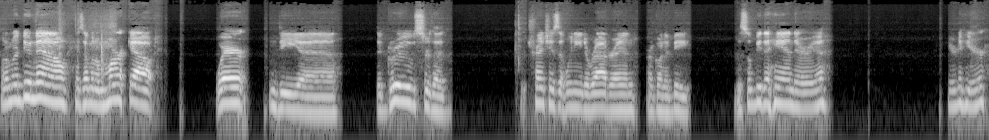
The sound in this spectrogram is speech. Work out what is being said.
what I'm going to do now is I'm going to mark out where the uh, the grooves or the, the trenches that we need to router in are going to be. This will be the hand area, here to here.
